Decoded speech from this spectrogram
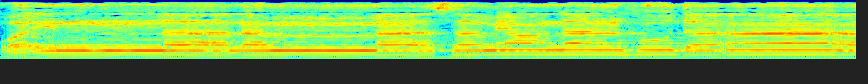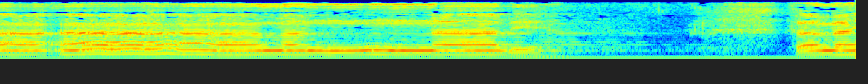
وإنا لما سمعنا الهدى آمنا به. فمن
